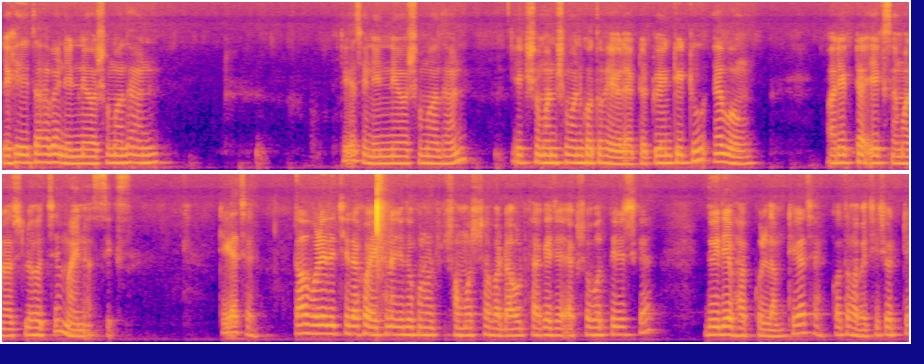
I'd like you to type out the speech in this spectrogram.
লিখে দিতে হবে নির্ণয় সমাধান। ঠিক আছে? নির্ণয় সমাধান। এক্স সমান সমান কত হয়ে গেল? একটা টোয়েন্টি টু এবং আরেকটা এক্স আমার আসলে হচ্ছে মাইনাস সিক্স ঠিক আছে? তাও বলে দিচ্ছি, দেখো, এখানে যদি কোনো সমস্যা বা ডাউট থাকে যে একশো বত্রিশকে দুই দিয়ে ভাগ করলাম, ঠিক আছে? কত হবে? ছেষট্টি।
